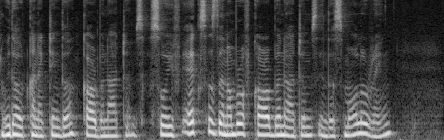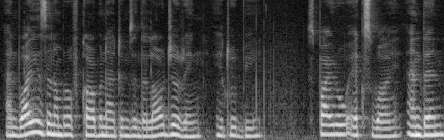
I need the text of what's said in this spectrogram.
without connecting the carbon atoms. So if X is the number of carbon atoms in the smaller ring and Y is the number of carbon atoms in the larger ring, it would be spiro XY and then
